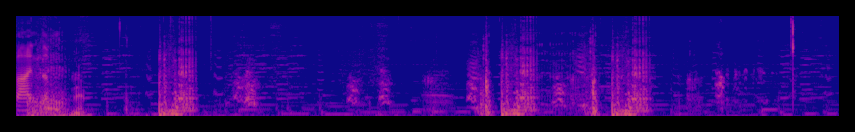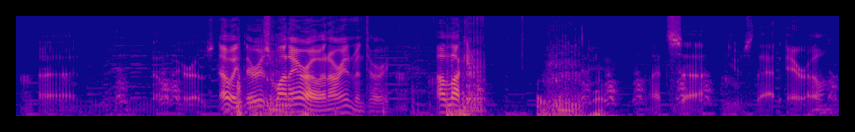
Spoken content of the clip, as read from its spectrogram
find them. Oh wait, there is one arrow in our inventory. Oh, lucky. Let's uh, use that arrow.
